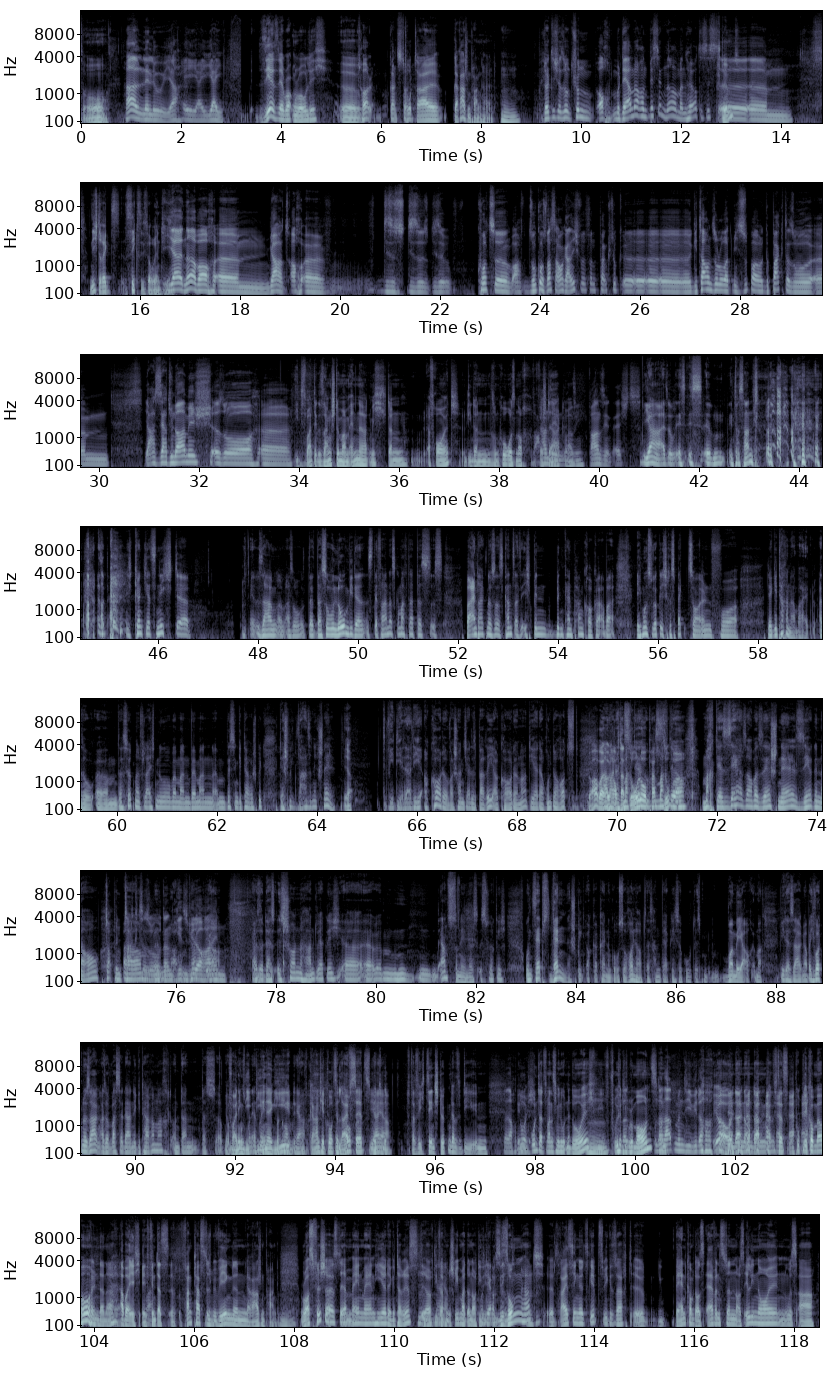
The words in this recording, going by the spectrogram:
So. Halleluja. Ei, ei, ei. Sehr, sehr rock'n'rollig. Äh, toll, ganz toll. Total Garagenpunk halt. Mhm. Deutlich, also schon auch moderner ein bisschen, ne? Man hört, es ist. Stimmt. Äh, ähm, nicht direkt 60s orientiert. Ja, ne, aber auch, ähm, ja, auch äh, dieses, diese, diese kurze, so kurz war es auch gar nicht für, für ein Punkstück. Äh, äh, äh, Gitarrensolo hat mich super gepackt. Also, ähm, ja, sehr dynamisch. Also, äh, die zweite Gesangsstimme am Ende hat mich dann erfreut, die dann so ein Chorus noch Wahnsinn, verstärkt quasi. Wahnsinn, echt. Ja, also es ist ähm, interessant. also ich könnte jetzt nicht äh, sagen, also das so loben, wie der Stefan das gemacht hat, das ist beeindruckend, dass du das kannst. Also ich bin, bin kein Punkrocker, aber ich muss wirklich Respekt zollen vor der Gitarrenarbeit. Also ähm, das hört man vielleicht nur, wenn man, wenn man ein bisschen Gitarre spielt. Der spielt wahnsinnig schnell. Ja. Wie dir da die Akkorde, wahrscheinlich alles Barré-Akkorde, ne, die er da runterrotzt. Ja, aber, aber auch das, das Solo der, passt macht super. Der, macht der sehr sauber, sehr schnell, sehr genau. Top intakt, ähm, so, dann geht es wieder rein. Ja. Also das ist schon handwerklich äh, äh, ernst zu nehmen. Das ist wirklich und selbst wenn, das spielt auch gar keine große Rolle, ob das handwerklich so gut ist, wollen wir ja auch immer wieder sagen. Aber ich wollte nur sagen, also was er da an der Gitarre macht und dann das. Äh, ja, vor allen Dingen die, die Energie, ja. garantiert kurze Live-Sets ja, mit, ja. mit was ich, zehn Stücken, dann sind die in, in unter 20 Minuten durch, mhm. wie früher dann, die Ramones. Und dann und, atmen die wieder. Ja, und dann, und dann kann sich das Publikum erholen danach. Ja. Aber ich, ich finde das äh, fantastisch mhm. bewegenden Garagenpunk. Mhm. Ross Fischer ist der Main Man hier, der Gitarrist, der mhm. auch die ja, Sachen ja. geschrieben hat und auch die und auch gesungen hat. Mhm. Äh, drei Singles gibt es, wie gesagt. Äh, die Band kommt aus Evanston, aus Illinois in den USA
